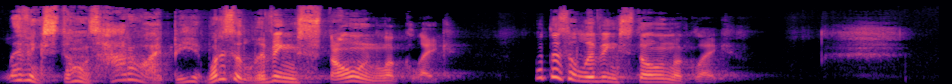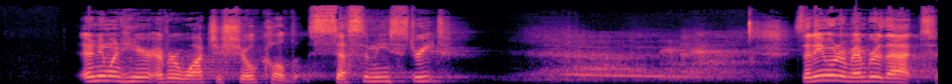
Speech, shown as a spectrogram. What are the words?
living stones, how do I be? What does a living stone look like? What does a living stone look like? Anyone here ever watch a show called Sesame Street? Does anyone remember that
